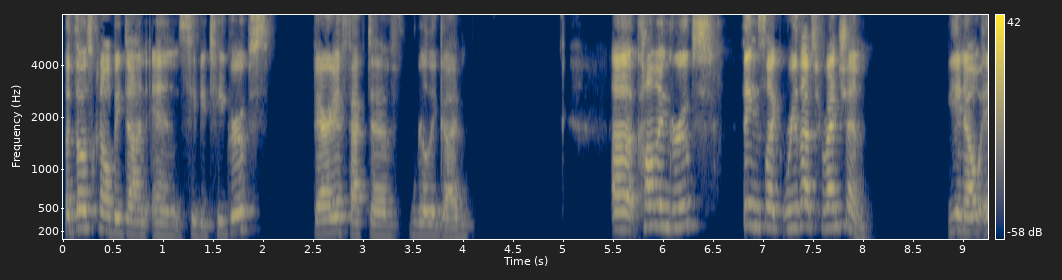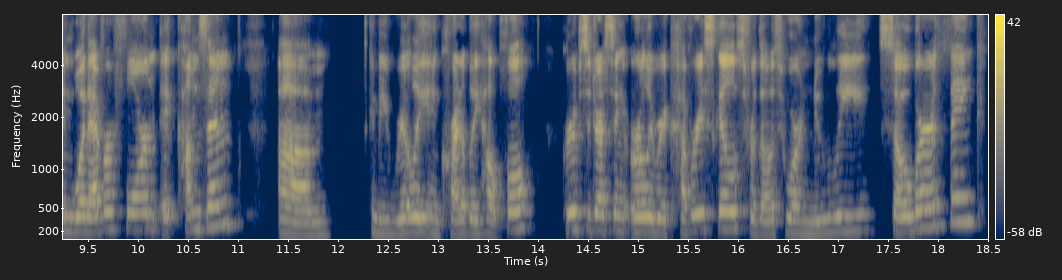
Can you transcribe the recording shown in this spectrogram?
but those can all be done in CBT groups. Very effective, really good. Uh, common groups, things like relapse prevention, you know, in whatever form it comes in um, can be really incredibly helpful. Groups addressing early recovery skills for those who are newly sober. Think,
